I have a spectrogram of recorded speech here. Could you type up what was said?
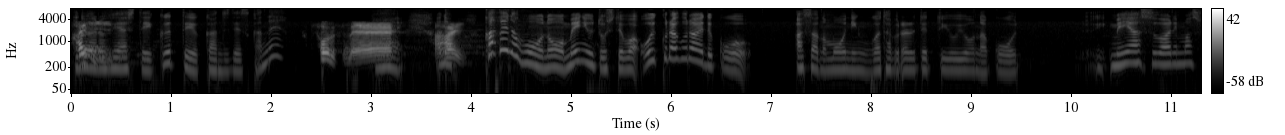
はい、ろいろ増やしていくっていう感じですかね。そうですね。はい。カフェの方のメニューとしてはおいくらぐらいでこう朝のモーニングが食べられてっていうようなこう目安はあります？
